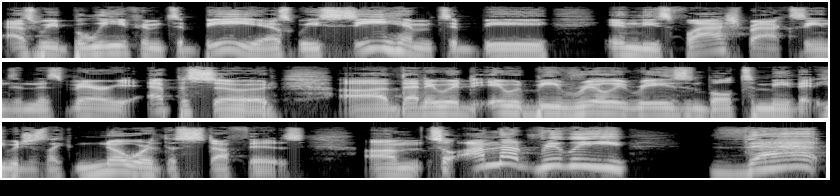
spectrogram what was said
as we believe him to be, as we see him to be in these flashback scenes in this very episode, uh, that it would it would be really reasonable to me that he would just like know where the stuff is. Um, so I'm not really that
